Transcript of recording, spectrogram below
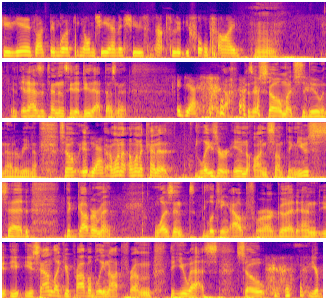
few years, I've been working on GM issues absolutely full time. Hmm. It, it has a tendency to do that, doesn't it? Yes. yeah, because there's so much to do in that arena. So it, Yeah. I want to I want to kind of laser in on something. You said the government wasn't looking out for our good, and you, you, sound like you're probably not from the U.S. So you're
